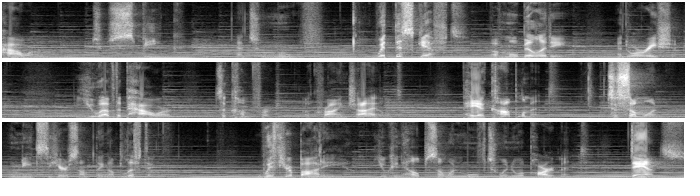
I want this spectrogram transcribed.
power to speak and to move. With this gift of mobility and oration, you have the power to comfort a crying child, pay a compliment to someone who needs to hear something uplifting. With your body, you can help someone move to a new apartment, dance,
